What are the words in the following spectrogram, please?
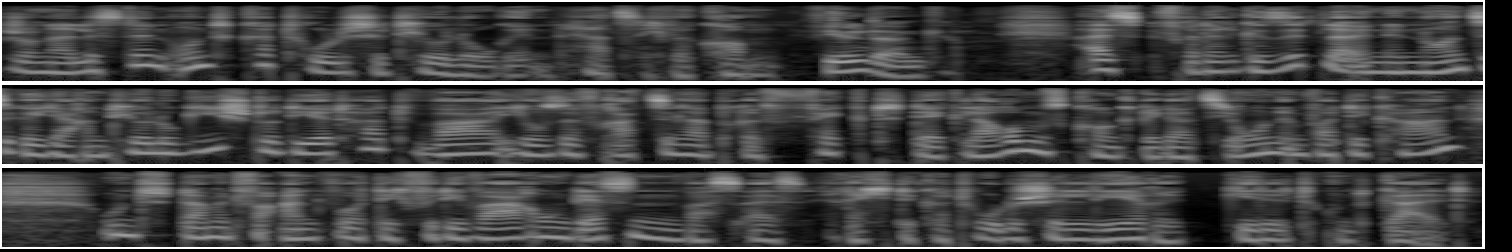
Journalistin und katholische Theologin. Herzlich willkommen. Vielen Dank. Als Friederike Sittler in den 90er Jahren Theologie studiert hat, war Josef Ratzinger Präfekt der Glaubenskongregation im Vatikan und damit verantwortlich für die Wahrung dessen, was als rechte katholische Lehre gilt und galt.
